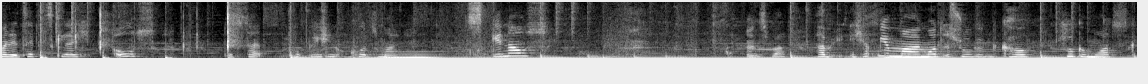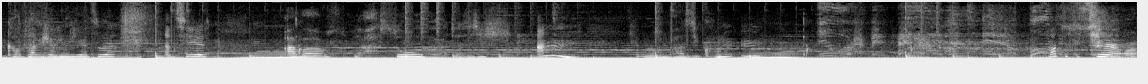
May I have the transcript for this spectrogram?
Meine Zeit ist gleich aus. Deshalb probiere ich noch kurz mal Skin aus. Und zwar habe ich, ich habe mir mal Mortis Schurke gekauft. Schurke Mortis gekauft, habe ich euch nicht dazu erzählt. Aber ja, so hört er sich an. Ich habe noch ein paar Sekunden. Mortis ist Terror.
